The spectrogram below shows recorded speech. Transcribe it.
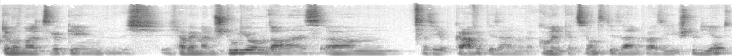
da muss man zurückgehen. Ich, ich habe in meinem Studium damals, ähm, also ich habe Grafikdesign oder Kommunikationsdesign quasi studiert.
